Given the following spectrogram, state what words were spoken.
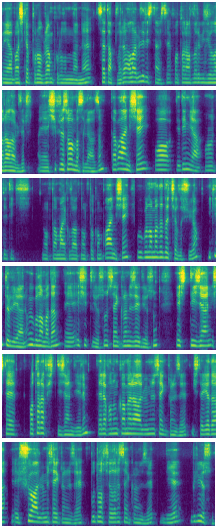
veya başka program kurulumlarını, setupları alabilir isterse. Fotoğrafları, videoları alabilir. E, şifresi olması lazım. Tabi aynı şey o dedim ya onu tetik .mycloud.com aynı şey uygulamada da çalışıyor. İki türlü yani uygulamadan e, eşitliyorsun, senkronize ediyorsun. Eşitleyeceğin işte fotoğraf işleyeceksin diyelim. Telefonun kamera albümünü senkronize et. İşte ya da e, şu albümü senkronize et. Bu dosyaları senkronize et diye biliyorsun.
